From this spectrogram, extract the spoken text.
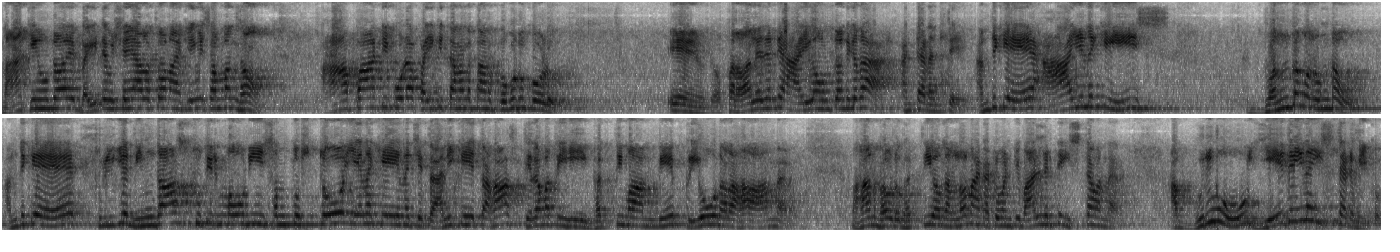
నాకేమిటో బయట విషయాలతో నాకేమి సంబంధం. ఆ పాటి కూడా పైకి తనను తాను పొగుడుకోడు. ఏమిటో. పర్వాలేదంటే హాయిగా ఉంటుంది కదా అంటాడంతే అందుకే ఆయనకి ద్వంద్వములు ఉండవు. అందుకే తుల్య నిందాస్తుతిర్మౌని సంతుష్టో ఏనకేన చిత అనికేత స్థిరమతి భక్తిమాన్మే ప్రియో నరహ అన్నారు మహానుభావుడు భక్తి యోగంలో నాకు అటువంటి వాళ్ళంటే ఇష్టం అన్నారు ఆ గురువు ఏదైనా ఇస్తాడు మీకు.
